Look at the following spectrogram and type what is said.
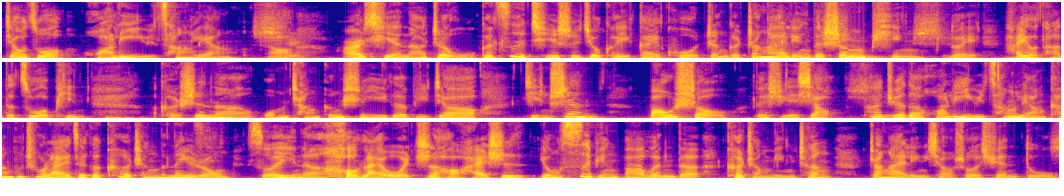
叫做《华丽与苍凉》是啊，而且呢这五个字其实就可以概括整个张爱玲的生平，对，还有她的作品。嗯、可是呢，我们长庚是一个比较谨慎。保守的学校，他觉得华丽与苍凉看不出来这个课程的内容，所以呢，后来我只好还是用四平八稳的课程名称《张爱玲小说选读》。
